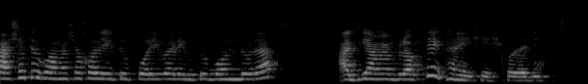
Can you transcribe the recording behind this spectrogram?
পাশে থেকেও আমার সকল ইউটিউব পরিবার, ইউটিউব বন্ধুরা। আজকে আমার ব্লগটা এখানেই শেষ করে দিচ্ছি।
